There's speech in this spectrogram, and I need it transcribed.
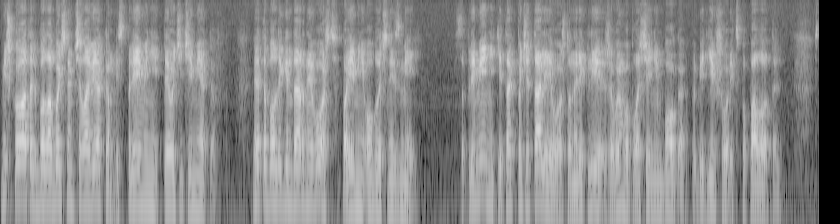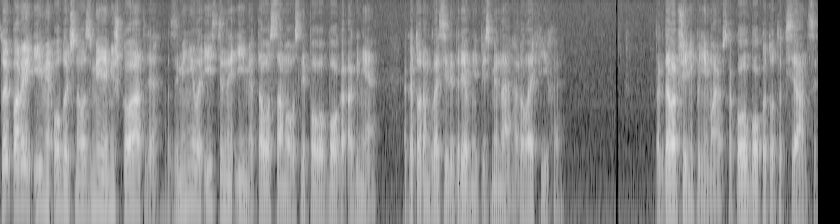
Мишкоатль был обычным человеком из племени Теочичимеков, это был легендарный вождь по имени Облачный Змей. Соплеменники так почитали его, что нарекли живым воплощением бога, победившего Ицпополотль. С той поры имя облачного змея Мишкоатля заменило истинное имя того самого слепого бога огня, о котором гласили древние письмена Ролафиха. Тогда вообще не понимаю, с какого боку тут аксианцы.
